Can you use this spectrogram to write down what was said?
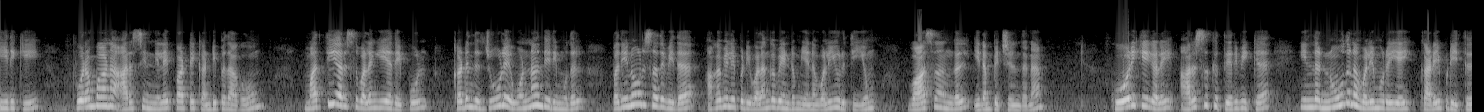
நீதிக்கு புறம்பான அரசின் நிலைப்பாட்டை கண்டிப்பதாகவும் மத்திய அரசு வழங்கியதைப் போல் கடந்த ஜூலை ஒன்றாம் தேதி முதல் பதினோரு சதவீத அகவிலைப்படி வழங்க வேண்டும் என வலியுறுத்தியும் வாசகங்கள் இடம்பெற்றிருந்தன. கோரிக்கைகளை அரசுக்கு தெரிவிக்க இந்த நூதன வழிமுறையை கடைபிடித்து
